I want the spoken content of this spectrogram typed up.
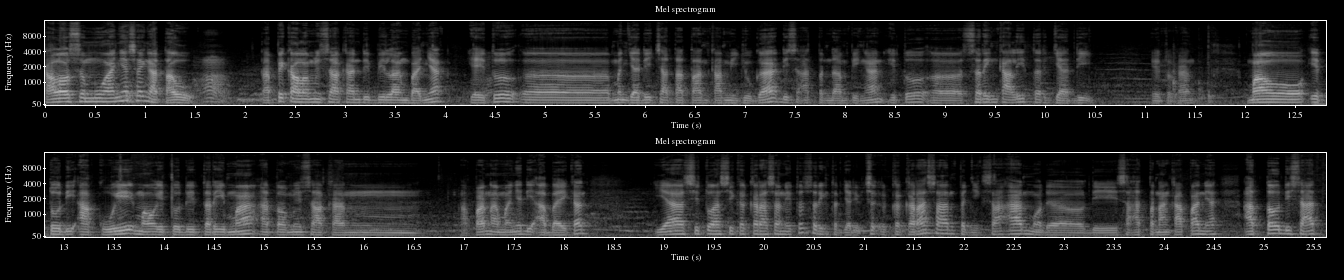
Kalau semuanya saya nggak tahu. Ah, Tapi kalau misalkan dibilang banyak, yaitu eh, menjadi catatan kami juga di saat pendampingan itu eh, sering kali terjadi, gitu kan. Mau itu diakui, mau itu diterima atau misalkan apa namanya diabaikan, ya situasi kekerasan itu sering terjadi. Kekerasan, penyiksaan, model di saat penangkapan ya, atau di saat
